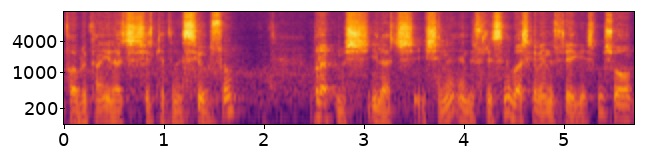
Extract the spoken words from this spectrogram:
fabrikanın ilaç şirketinin CEO'su bırakmış ilaç işini, endüstrisini başka bir endüstriye geçmiş. O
